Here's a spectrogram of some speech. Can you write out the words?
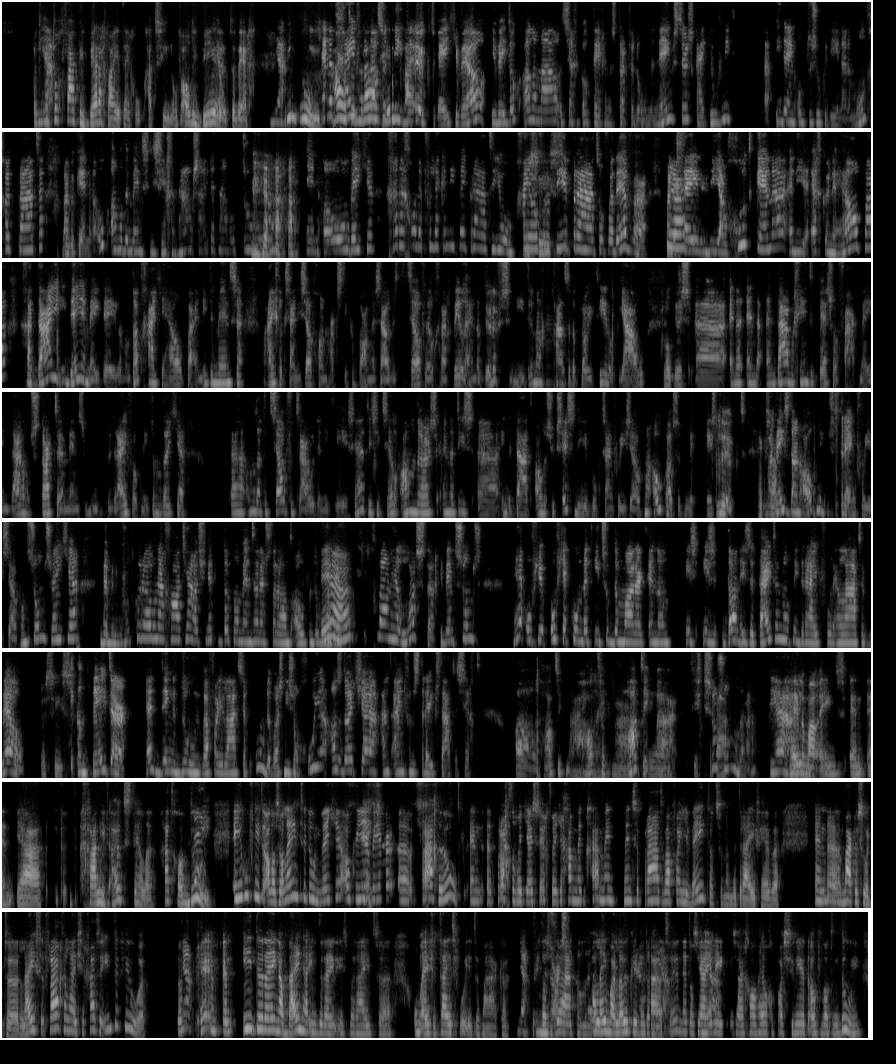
het wordt toch vaak die berg waar je tegenop gaat zien. Of al die beren op de weg. Ja. Niet doen. En het geeft het als het niet lukt, weet je wel. Je weet ook allemaal, dat zeg ik ook tegen de startende onderneemsters. Kijk, je hoeft niet uh, iedereen op te zoeken die je naar de mond gaat praten. Maar we kennen ook allemaal de mensen die zeggen, nou, zou je dat nou wel doen? En oh, weet je, ga daar gewoon even lekker niet mee praten, joh. Ga je over het weer praten of whatever. Maar ja. degenen die jou goed kennen en die je echt kunnen helpen, ga daar je ideeën mee delen. Want dat gaat je helpen. En niet de mensen, maar eigenlijk zijn die zelf gewoon hartstikke bang en zouden het zelf heel graag willen. En dat durven ze niet. En dan gaan ze dat projecteren op jou. Klopt. Dus, uh, en, en, en daar begint het best wel vaak mee. En daarom starten mensen, bedrijven ook niet. Omdat je uh, omdat het zelfvertrouwen er niet is. Hè? Het is iets heel anders. En het is uh, inderdaad alle successen die je boekt zijn voor jezelf. Maar ook als het mislukt. Exact. Maar wees dan ook niet streng voor jezelf. Want soms weet je, we hebben nu bijvoorbeeld corona gehad. Ja, als je net op dat moment een restaurant opent. Of ja. is het gewoon heel lastig. Je bent soms, hè, of, je, of jij komt met iets op de markt. En dan is, is, dan is de tijd er nog niet rijp voor. En later wel. Precies. Je kan beter hè, dingen doen waarvan je later zegt, oeh, dat was niet zo'n goeie, als dat je aan het eind van de streep staat en zegt, oh, had ik maar. Had ik maar. Had ik maar. Het is zo zonde. Ja. Helemaal eens. En, en ja, ga niet uitstellen. Ga het gewoon doen. En je hoeft niet alles alleen te doen, weet je. Ook hier weer, uh, vraag hulp. En uh, prachtig wat jij zegt, weet je. Ga met, ga met mensen praten waarvan je weet dat ze een bedrijf hebben. En uh, maak een soort lijst, vragenlijstje. Ga ze interviewen. Dat, ja. hè, en, iedereen, nou bijna iedereen, is bereid uh, om even tijd voor je te maken. Ja, ik vind dat hartstikke leuk. Alleen maar leuk inderdaad. Hè? Net als jij en ik, we zijn gewoon heel gepassioneerd over wat we doen.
